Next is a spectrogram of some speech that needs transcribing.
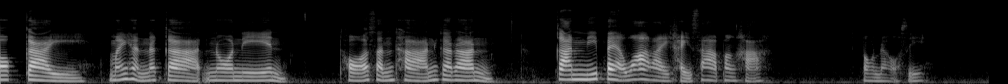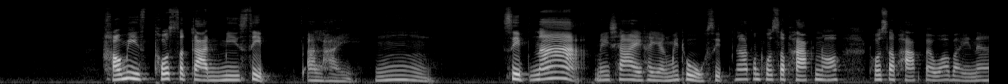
อไก่ ไม้หันอากาศ นอนเนนถอสันฐานกรัน กันนี้แปลว่าอะไรใครทราบบ้างคะ ลองเดาสิเขามีทศกัณฐ์มีสิบ อะไร อืมสิบหน้าไม่ใช่ค่ะยังไม่ถูกสิบหน้าต้องทศพักเนาะทศพักแปลว่าใบหน้า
